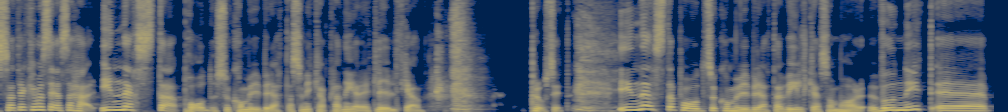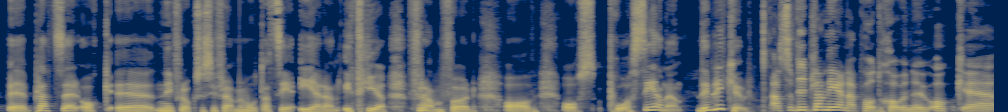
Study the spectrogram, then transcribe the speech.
så att jag kan väl säga så här, i nästa podd så kommer vi berätta så ni kan planera ert liv lite grann. Prosit. I nästa podd så kommer vi berätta vilka som har vunnit eh, eh, platser och eh, ni får också se fram emot att se er idé framförd av oss på scenen. Det blir kul. Alltså vi planerar den här poddshowen nu och eh,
